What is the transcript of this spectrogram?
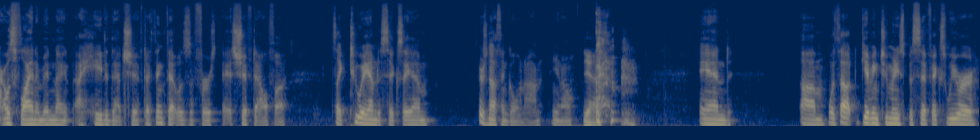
I was flying at midnight. I hated that shift. I think that was the first uh, shift alpha. It's like two a.m. to six a.m. There's nothing going on. You know, Yeah. and um, without giving too many specifics, we were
